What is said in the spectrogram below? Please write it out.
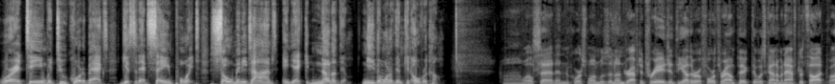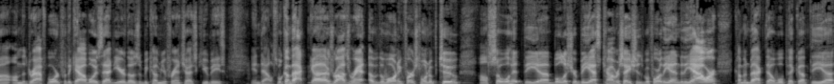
where a team with two quarterbacks gets to that same point so many times and yet none of them, neither one of them can overcome. Uh, well said. And of course, one was an undrafted free agent, the other a fourth round pick that was kind of an afterthought uh, on the draft board for the Cowboys that year. Those have become your franchise QBs in Dallas. We'll come back. Uh, there's Rod's rant of the morning, first one of two. Also, we'll hit the uh, bullish or BS conversations before the end of the hour. Coming back, though, we'll pick up the. Uh,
